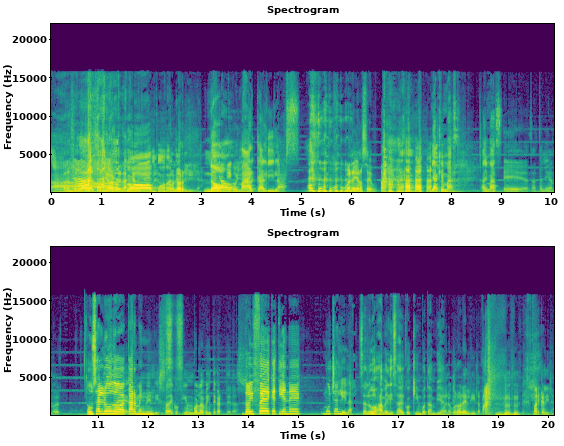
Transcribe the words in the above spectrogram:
Ah, Para saludar al señor de la ¿cómo? Color lila. No, No. Digo yo. marca lilas. Bueno, yo no sé. ya, ¿qué más? ¿Hay más? Eh, están llegando, a ver. Un saludo Dice a Carmen. Melissa de Coquimbo, las 20 carteras. Doy fe de que tiene muchas lilas. Saludos a Melisa de Coquimbo también. Bueno, color es lila. Marca lila.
